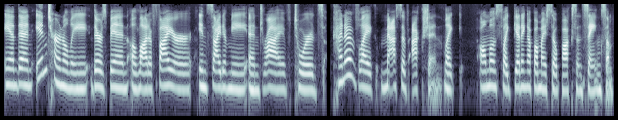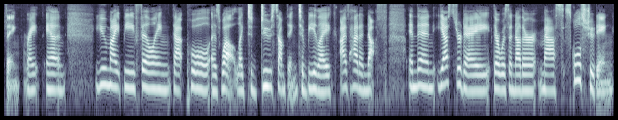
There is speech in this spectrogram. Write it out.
And then internally, there's been a lot of fire inside of me and drive towards kind of like massive action, like almost like getting up on my soapbox and saying something, right? And you might be feeling that pull as well, like to do something, to be like, I've had enough. And then yesterday, there was another mass school shooting,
